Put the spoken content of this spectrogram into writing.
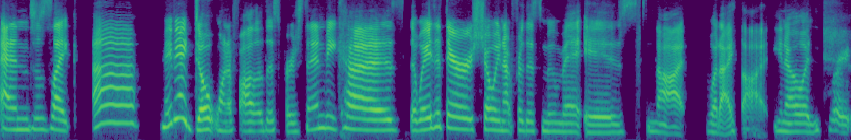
and was like uh maybe I don't want to follow this person because the way that they're showing up for this movement is not what I thought, you know, and right.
